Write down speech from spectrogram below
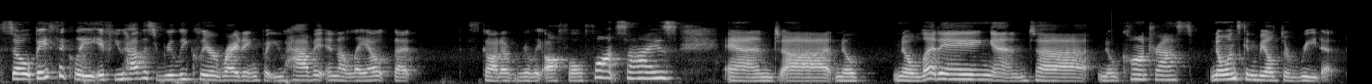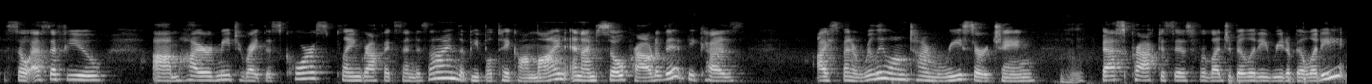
So basically, if you have this really clear writing, but you have it in a layout that's got a really awful font size and uh, no no leading and uh, no contrast, no one's going to be able to read it. So SFU um, hired me to write this course, Plain Graphics and Design, that people take online, and I'm so proud of it because I spent a really long time researching best practices for legibility, readability,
